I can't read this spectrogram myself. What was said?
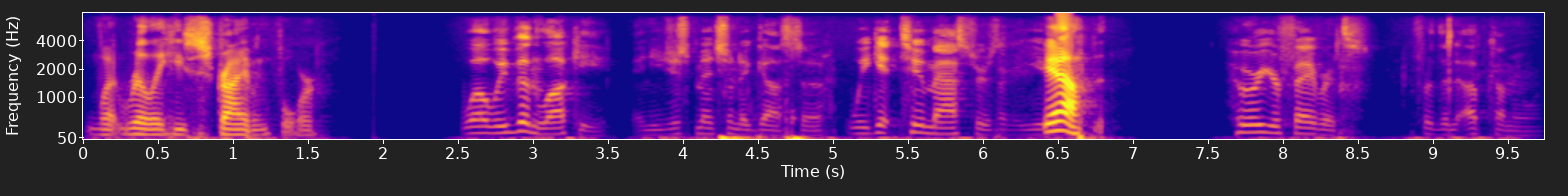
what really he's striving for. well, we've been lucky, and you just mentioned Augusta. We get two Masters in a year. Yeah, Who are your favorites for the upcoming one?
